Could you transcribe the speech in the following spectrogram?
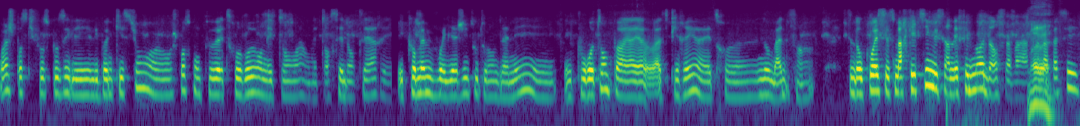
ouais, je pense qu'il faut se poser les, les bonnes questions. Euh, Je pense qu'on peut être heureux en étant, ouais, en étant sédentaire et, et quand même voyager tout au long de l'année et, et pour autant pas euh, aspirer à être euh, nomade. Enfin, donc ouais, c'est ce marketing, mais c'est un effet de mode, hein, ça va, ça passer.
